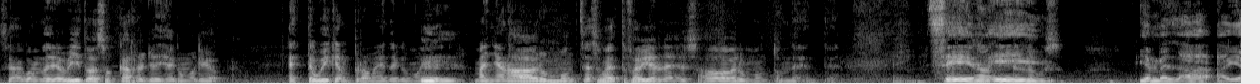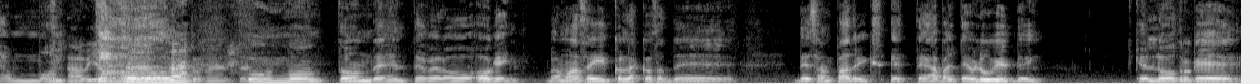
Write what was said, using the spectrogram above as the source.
o sea, cuando yo vi todos esos carros, yo dije como que este weekend promete, como que Mm. mañana va a haber un montón, eso fue, esto fue viernes, el sábado va a haber un montón de gente. en- Sí, no, y, y en verdad había un montón. Había un montón de gente. Un montón de gente, pero ok, vamos a seguir con las cosas de, de St. Patrick's. Este, aparte de Blue Beard Day, que es lo otro que...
